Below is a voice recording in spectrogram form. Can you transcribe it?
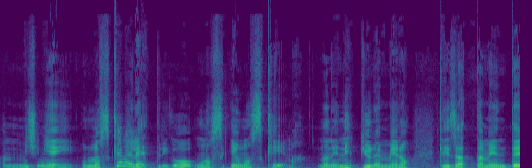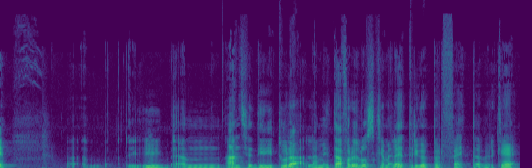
amici miei, lo schema elettrico uno, è uno schema, non è né più nemmeno che esattamente... Il, um, anzi, addirittura la metafora dello schema elettrico è perfetta perché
